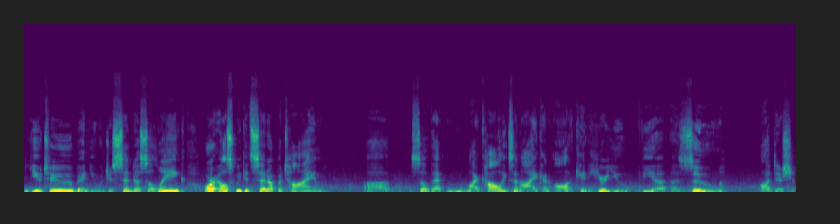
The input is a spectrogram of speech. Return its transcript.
YouTube and you would just send us a link, or else we could set up a time uh, so that my colleagues and I can, can hear you via a Zoom audition.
